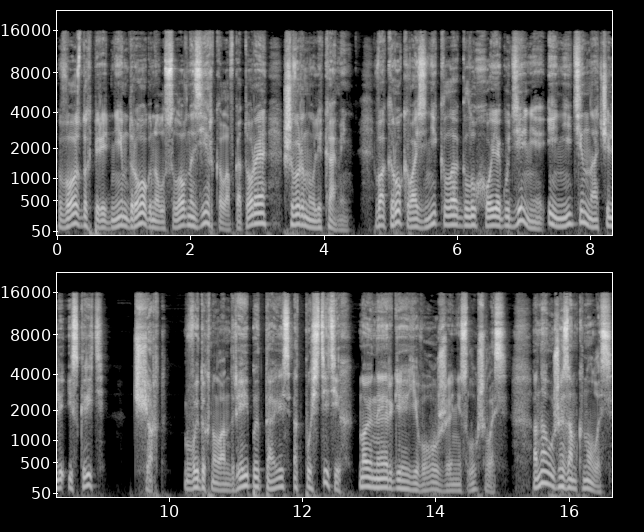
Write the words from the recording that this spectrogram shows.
Воздух перед ним дрогнул, словно зеркало, в которое швырнули камень. Вокруг возникло глухое гудение, и нити начали искрить. «Черт!» – выдохнул Андрей, пытаясь отпустить их, но энергия его уже не слушалась. Она уже замкнулась,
